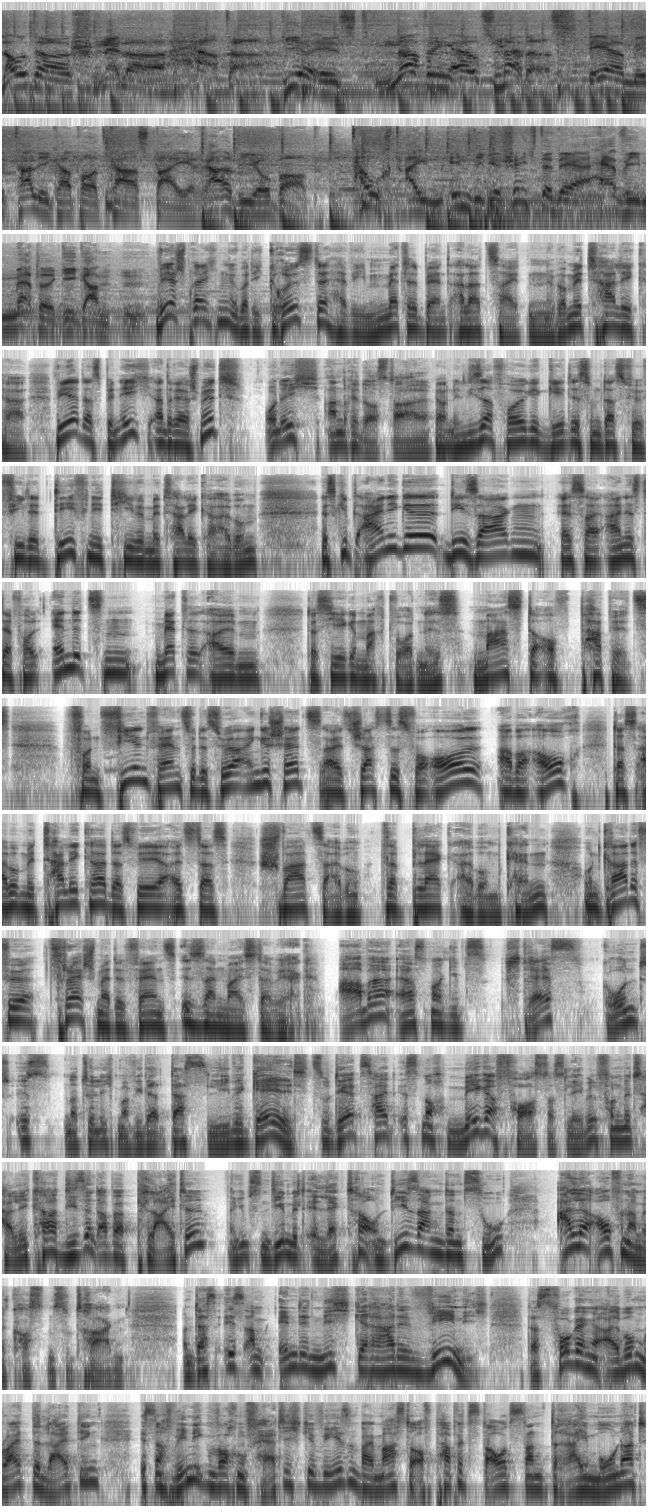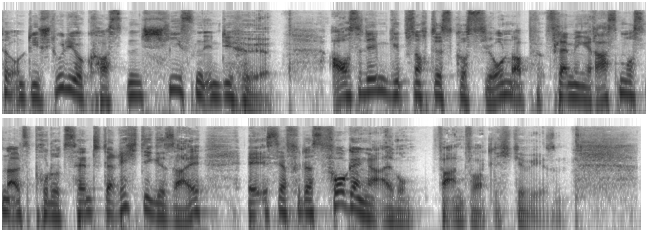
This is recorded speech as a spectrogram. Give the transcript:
Lauter, schneller, härter. Hier ist Nothing Else Matters, der Metallica-Podcast bei Radio Bob. Taucht ein in die Geschichte der Heavy Metal Giganten. Wir sprechen über die größte Heavy Metal Band aller Zeiten, über Metallica. Wir, das bin ich, Andrea Schmidt. Und ich, André Dostal. Ja, und in dieser Folge geht es um das für viele definitive Metallica-Album. Es gibt einige, die sagen, es sei eines der vollendetsten Metal-Alben, das je gemacht worden ist. Master of Puppets. Von vielen Fans wird es höher eingeschätzt als Justice for All, aber auch das Album Metallica, das wir ja als das schwarze Album, The Black Album kennen. Und gerade für Thrash-Metal-Fans ist es ein Meisterwerk. Aber erstmal gibt's Stress. Grund ist natürlich mal wieder das liebe Geld. Zu der Zeit ist noch Megaforce das Label von Metallica. Die sind aber pleite. Dann gibt's einen Deal mit Elektra und die sagen dann zu, alle Aufnahmekosten zu tragen. Und das ist am Ende nicht gerade wenig. Das Vorgängeralbum Ride the Lightning ist nach wenigen Wochen fertig gewesen. Bei Master of Puppets dauert es dann drei Monate und die Studiokosten schießen in die Höhe. Außerdem gibt's noch Diskussionen, ob Fleming Rasmussen als Produzent der Richtige sei. Er ist ja für das Vorgängeralbum verantwortlich gewesen.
